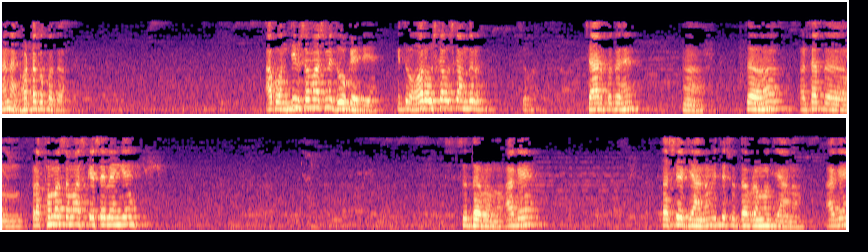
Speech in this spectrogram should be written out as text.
है ना, घटक पद। आप अंतिम समास में दो कह दिए, किंतु और उसका उसका अंदर चार पद है। हाँ। तो अर्थात प्रथम समास कैसे लेंगे? शुद्ध ब्रह्म। आगे? तस्य ज्ञानम इति शुद्ध ब्रह्म ज्ञानम। आगे?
